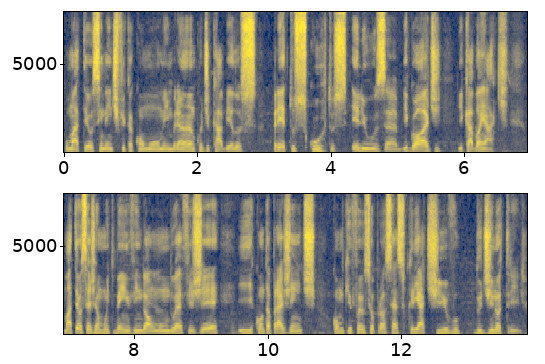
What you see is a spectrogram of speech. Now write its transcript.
O Matheus se identifica como um homem branco, de cabelos pretos curtos. Ele usa bigode e cavanhaque. Matheus, seja muito bem-vindo ao Mundo UFG e conta pra gente como que foi o seu processo criativo do Dinotrilho.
